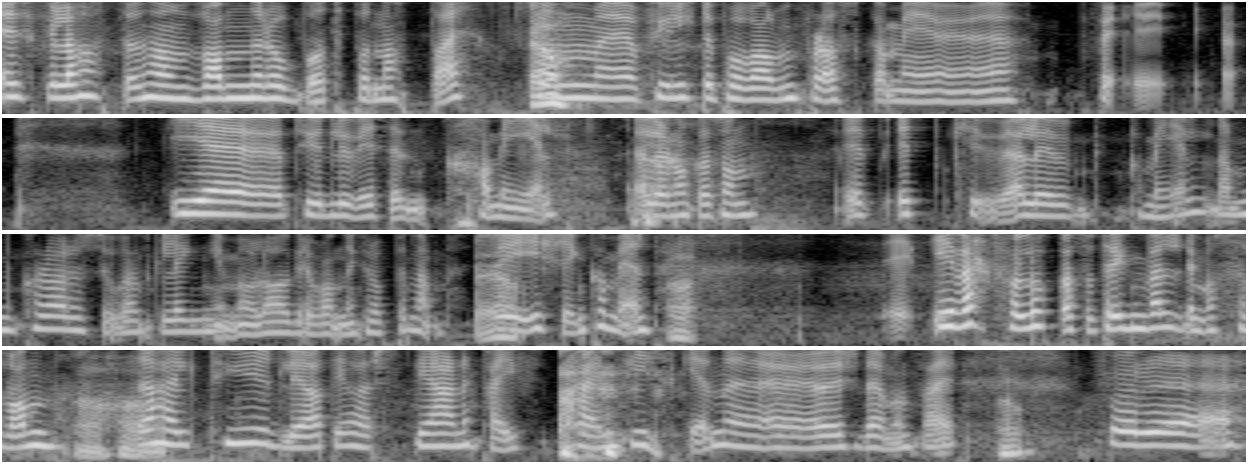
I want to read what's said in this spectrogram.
Jeg skulle hatt en sånn vannrobot på natta, som ja. fylte på vannflaska I eh, Jeg er tydeligvis en kamel, eller noe sånt. Et, et, eller kamel, de klarer seg jo ganske lenge med å lagre vann i kroppen, dem. Så jeg er ikke en kamel. Ja. I, I hvert fall dere som trenger veldig masse vann. Aha. Det er helt tydelig at de har stjernetegnfisken, eh, er det ikke det man sier? Ja. For eh,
